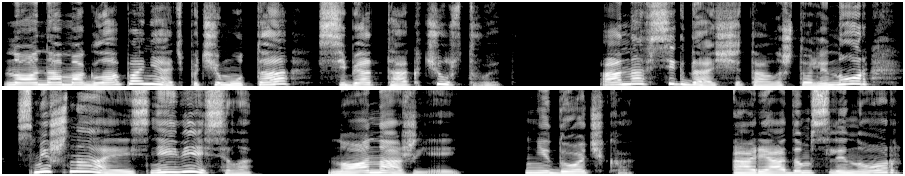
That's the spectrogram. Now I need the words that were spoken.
но она могла понять, почему та себя так чувствует. Она всегда считала, что Ленор смешная и с ней весело, но она же ей не дочка. А рядом с Ленор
